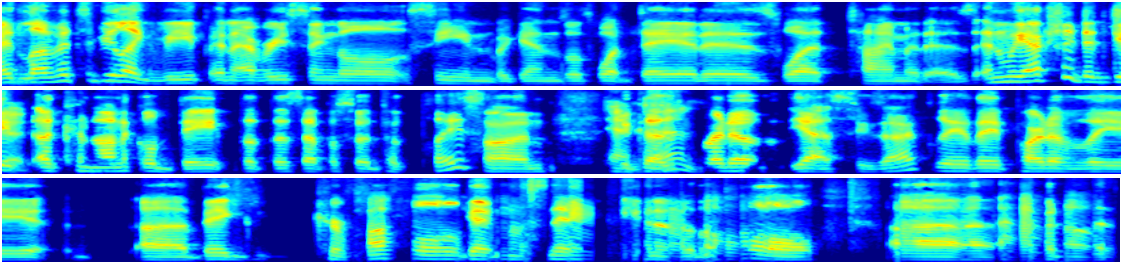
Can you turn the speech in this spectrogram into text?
I'd love it to be like Veep, and every single scene begins with what day it is, what time it is, and we actually did get Good. a canonical date that this episode took place on because 10-10. part of yes, exactly, they part of the uh, big kerfuffle getting the snake out of the hole uh, happened on the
